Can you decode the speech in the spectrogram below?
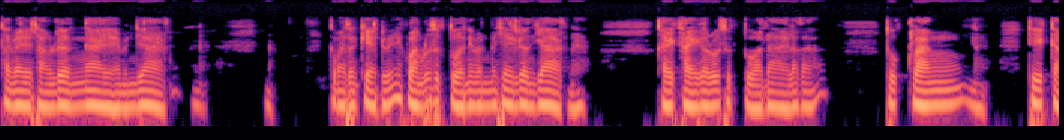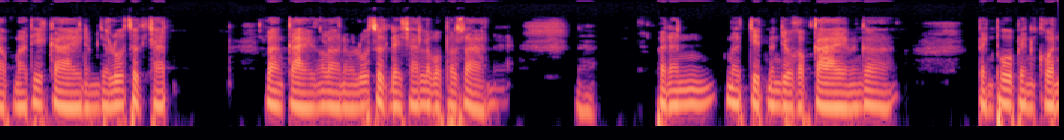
ท่านไม่ได้ทำเรื่องง่ายให้มันยาก ก็มาสังเกตดูความรู้สึกตัวนี่มันไม่ใช่เรื่องยากนะ ใครๆก็รู้สึกตัวได้แล้วก็ทุกครั้งที่กลับมาที่กายมันจะรู้สึกชัด ร่างกายของเราเนี่ยมันรู้สึกได้ชัดระบบประสาทนะเพราะนั้นเมื่อจิตมันอยู่กับกายมันก็เป็นผู้เป็นคน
